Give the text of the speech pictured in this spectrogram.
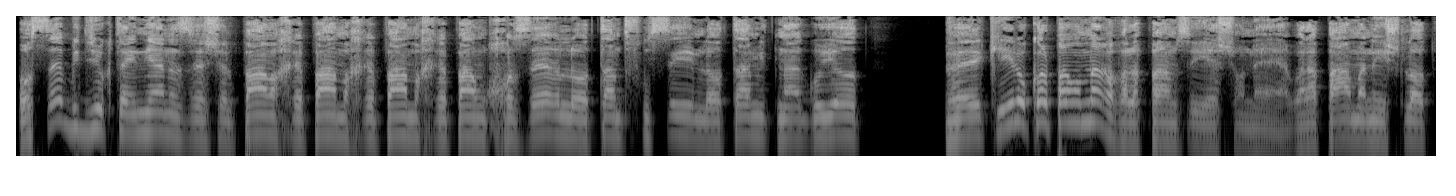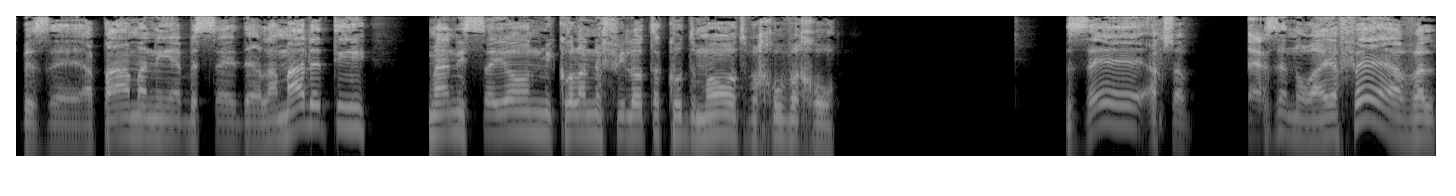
עושה בדיוק את העניין הזה של פעם אחרי פעם אחרי פעם אחרי פעם חוזר לאותם דפוסים, לאותן התנהגויות, וכאילו כל פעם אומר, אבל הפעם זה יהיה שונה, אבל הפעם אני אשלוט בזה, הפעם אני אהיה בסדר, למדתי מהניסיון מכל הנפילות הקודמות וכו' וכו'. זה, עכשיו, זה נורא יפה, אבל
